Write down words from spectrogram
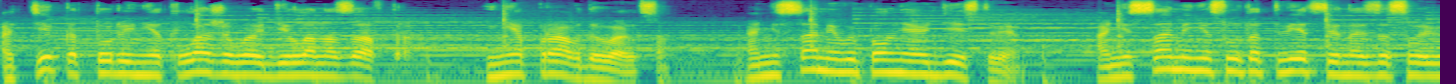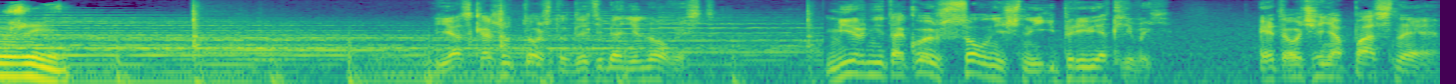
а те, которые не отлаживают дела на завтра и не оправдываются. Они сами выполняют действия. Они сами несут ответственность за свою жизнь. Я скажу то, что для тебя не новость. Мир не такой уж солнечный и приветливый. Это очень опасное,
